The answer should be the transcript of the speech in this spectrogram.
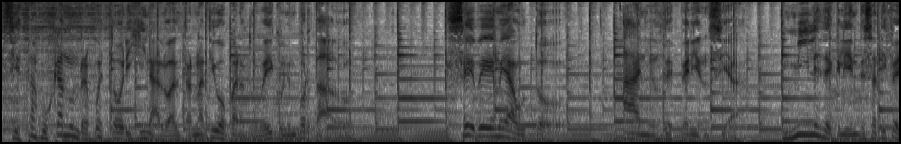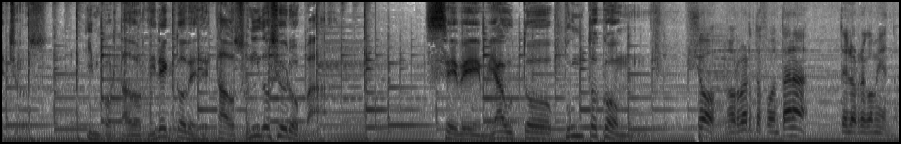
Si estás buscando un repuesto original o alternativo para tu vehículo importado, CBM Auto. Años de experiencia. Miles de clientes satisfechos. Importador directo desde Estados Unidos y Europa. cbmauto.com Yo, Norberto Fontana, te lo recomiendo.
